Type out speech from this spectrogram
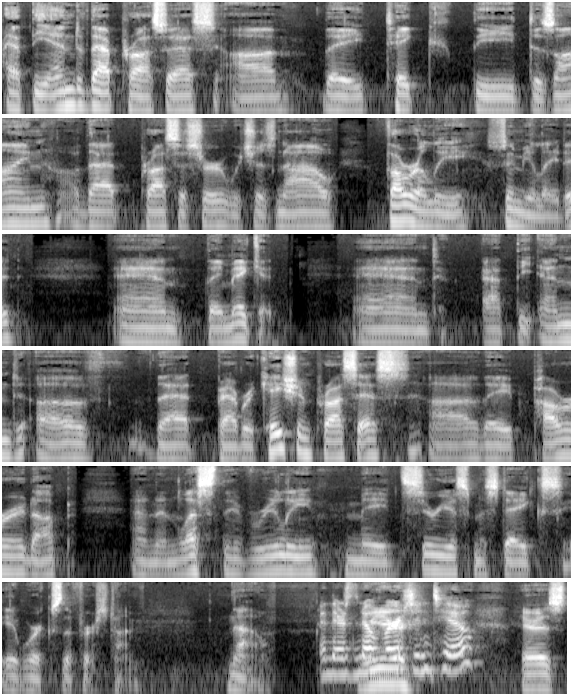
at the end of that process, uh, they take the design of that processor, which is now thoroughly simulated, and they make it. And at the end of that fabrication process, uh, they power it up, and unless they've really made serious mistakes, it works the first time. Now, and there's no version two. There's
